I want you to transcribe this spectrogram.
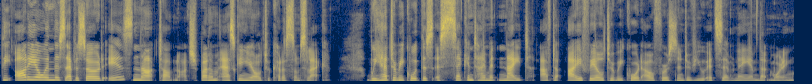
The audio in this episode is not top notch, but I'm asking you all to cut us some slack. We had to record this a second time at night after I failed to record our first interview at 7 a.m. that morning.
